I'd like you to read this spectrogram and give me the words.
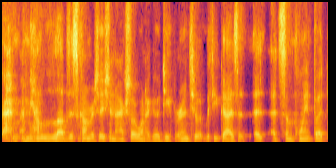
I mean, I love this conversation. I actually want to go deeper into it with you guys at, at, at some point, but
